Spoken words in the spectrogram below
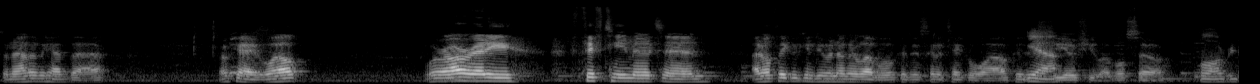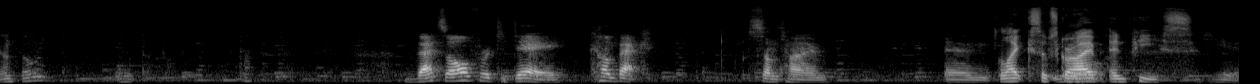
So now that we have that. Okay, well, we're already 15 minutes in. I don't think we can do another level because it's going to take a while because Yeah. it's the Yoshi level, so. Well, are we done filming? That's all for today. Come back sometime and Like, subscribe, and peace. yeah.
